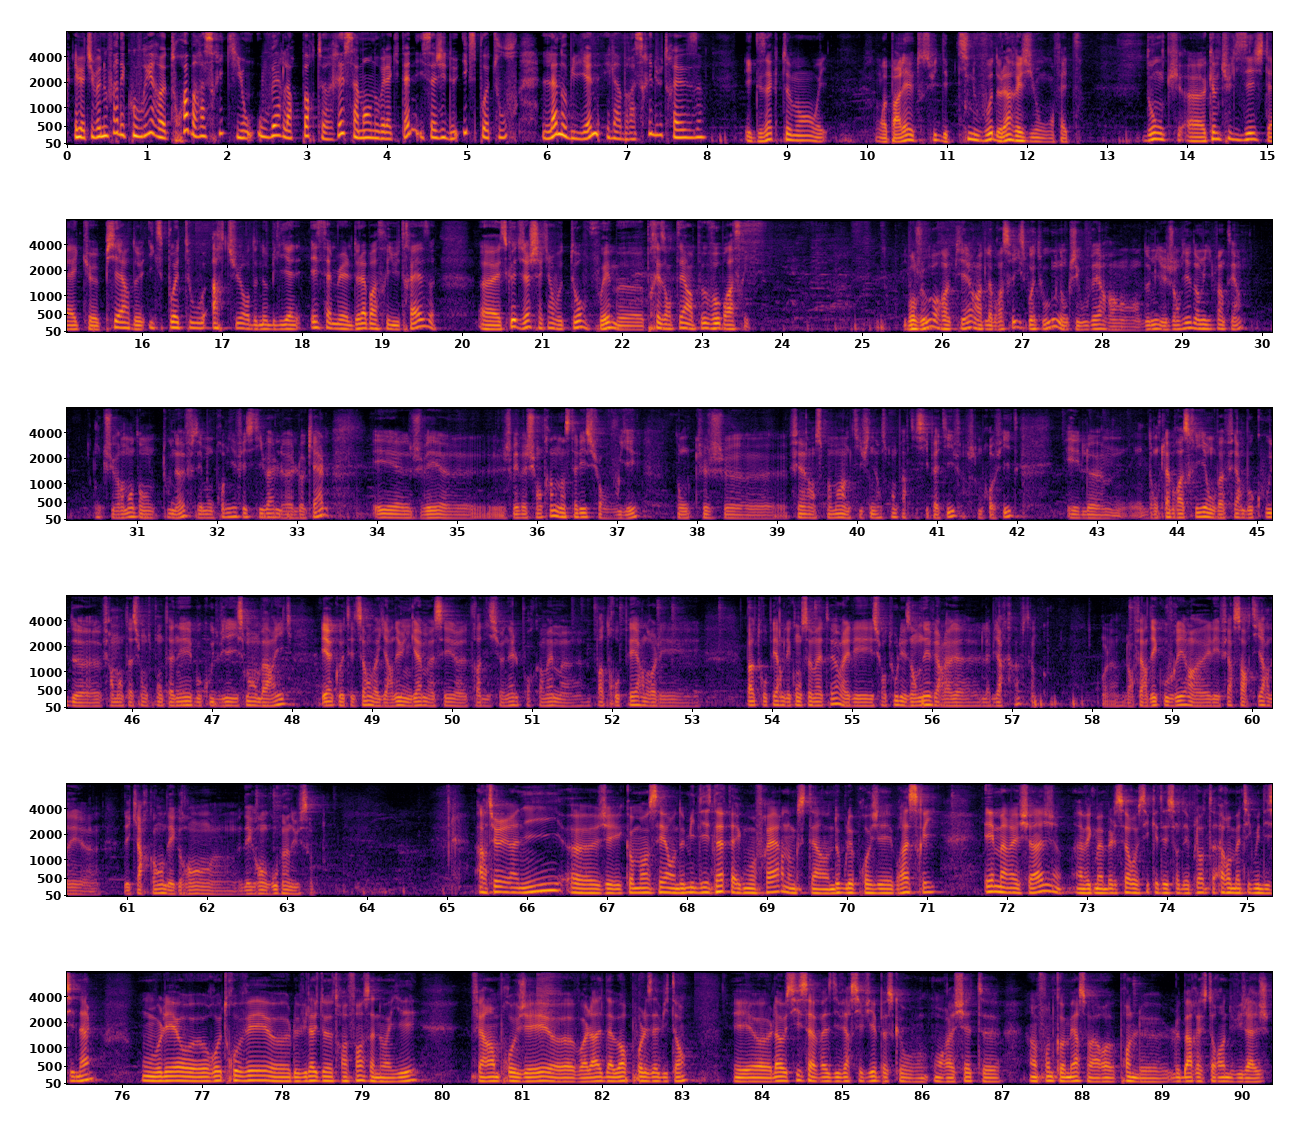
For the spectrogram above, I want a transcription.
Eh bien, tu vas nous faire découvrir euh, trois brasseries qui ont ouvert leurs portes récemment en Nouvelle-Aquitaine. Il s'agit de X Poitou, la Nobilienne et la brasserie du 13. Exactement, oui. On va parler tout de suite des petits nouveaux de la région, en fait. Donc, euh, comme tu le disais, j'étais avec Pierre de X Poitou, Arthur de Nobilienne et Samuel de la brasserie du 13. Euh, Est-ce que déjà, chacun à votre tour, vous pouvez me présenter un peu vos brasseries Bonjour, Pierre de la brasserie X. Donc j'ai ouvert en 2000 janvier 2021. Donc je suis vraiment dans tout neuf. C'est mon premier festival euh, local et euh, je vais, je vais, je suis en train de m'installer sur Vouillé. Donc je fais en ce moment un petit financement participatif. J'en profite. Et donc la brasserie, on va faire beaucoup de fermentation spontanée, beaucoup de vieillissement en barrique. Et à côté de ça, on va garder une gamme assez euh, traditionnelle pour quand même euh, pas trop perdre les, pas trop perdre les consommateurs et surtout les emmener vers la, bière craft. Voilà, leur faire découvrir euh, et les faire sortir des, carcans des grands, groupes indus. Arthur Irani, j'ai commencé en 2019 avec mon frère, donc c'était un double projet brasserie et maraîchage, avec ma belle-sœur aussi qui était sur des plantes aromatiques médicinales. On voulait euh, retrouver euh, le village de notre enfance à Noyer, faire un projet, euh, voilà, d'abord pour les habitants. Et là aussi, ça va se diversifier parce qu'on on rachète un fonds de commerce, on va reprendre le, bar-restaurant du village.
